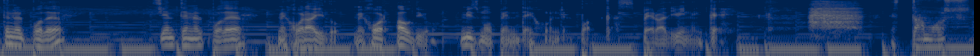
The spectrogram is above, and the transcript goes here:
¿Sienten el poder? Sienten el poder. Mejor audio, mejor audio. Mismo pendejo en el podcast. Pero adivinen qué. Estamos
